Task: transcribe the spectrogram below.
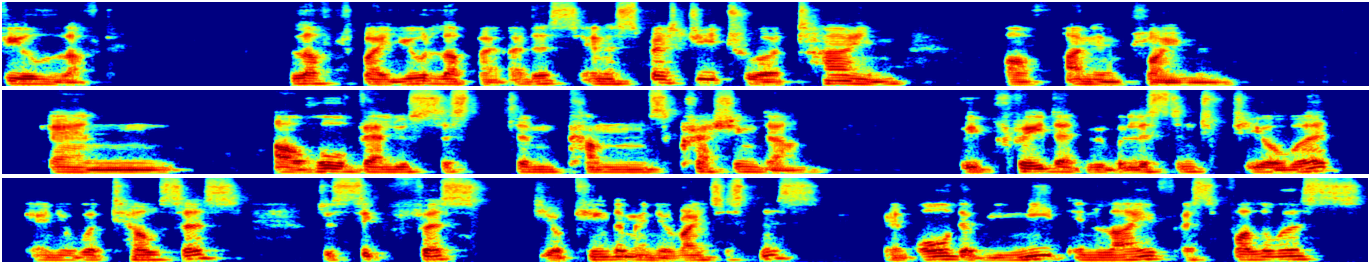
feel loved. Loved by you, loved by others, and especially through a time of unemployment. And our whole value system comes crashing down. We pray that we will listen to your word, and your word tells us to seek first your kingdom and your righteousness, and all that we need in life as followers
